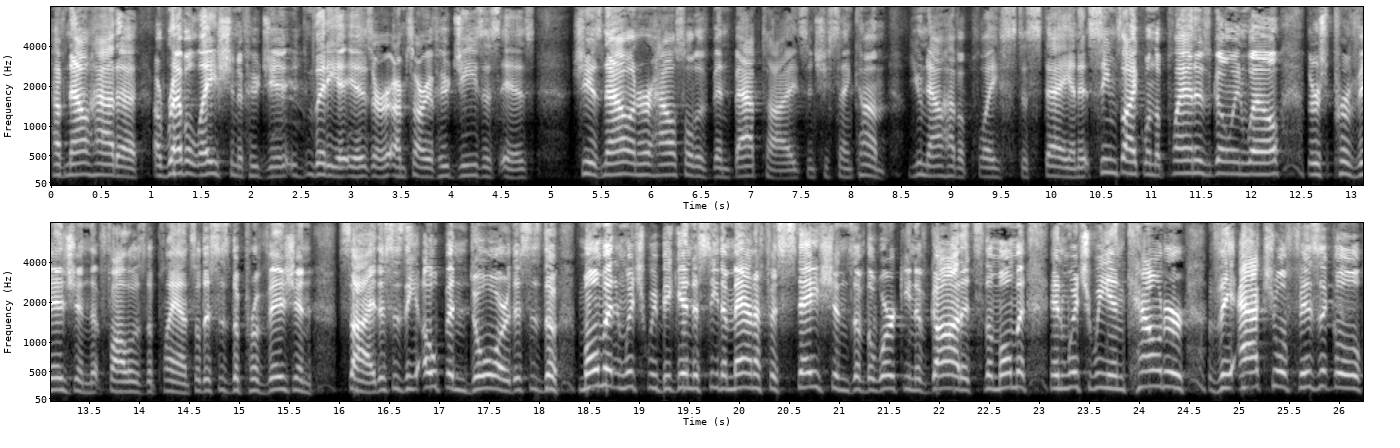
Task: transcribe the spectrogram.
have now had a, a revelation of who Je- Lydia is, or I'm sorry, of who Jesus is. She is now in her household have been baptized, and she's saying, Come, you now have a place to stay. And it seems like when the plan is going well, there's provision that follows the plan. So, this is the provision side. This is the open door. This is the moment in which we begin to see the manifestations of the working of God. It's the moment in which we encounter the actual physical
